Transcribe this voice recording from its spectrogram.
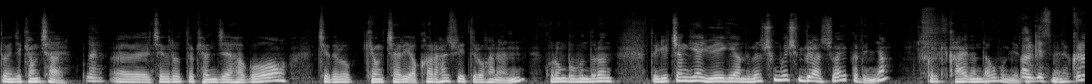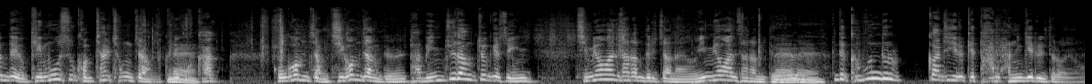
또 이제 경찰 네. 어, 제대로 또 견제하고 제대로 경찰이 역할을 할 수 있도록 하는 그런 부분들은 또 일정 기간 유예 기간 되면 충분히 준비를 할 수가 있거든요. 그렇게 가야 된다고 봅니다. 알겠습니다. 네. 그런데요, 김호수 검찰총장 그리고 네. 각 고검장, 지검장들 다 민주당 쪽에서 인, 지명한 사람들이잖아요. 임명한 사람들. 네네. 네. 근데 그분들까지 이렇게 다 반기를 들어요.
